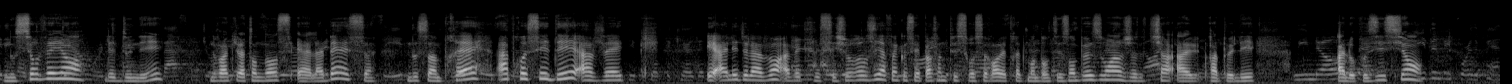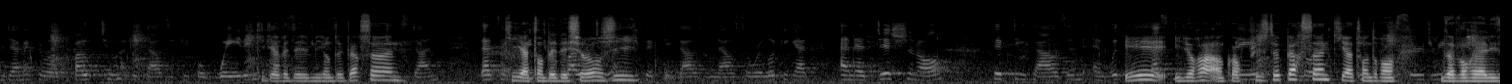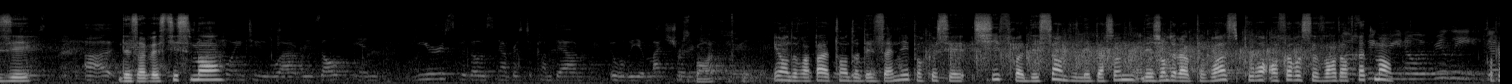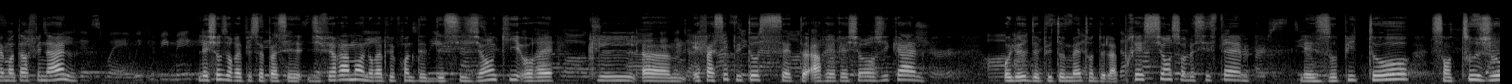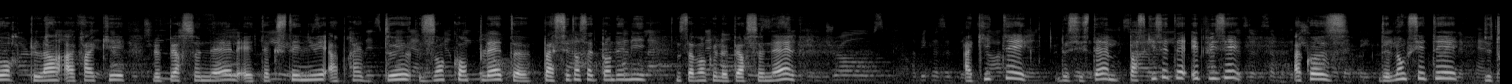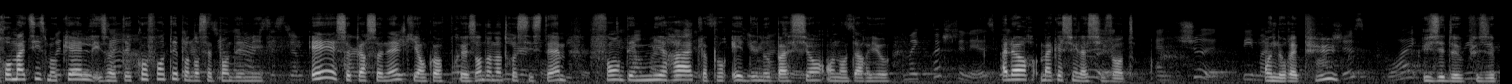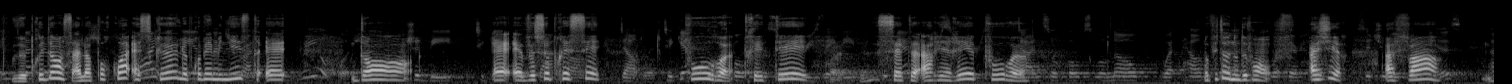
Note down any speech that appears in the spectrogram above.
Nous surveillons les données. Nous voyons que la tendance est à la baisse. Nous sommes prêts à procéder avec et aller de l'avant avec ces chirurgies afin que ces personnes puissent recevoir les traitements dont ils ont besoin. Je tiens à rappeler à l'opposition qu'il y avait des millions de personnes qui attendaient des chirurgies et il y aura encore plus de personnes qui attendront. Nous avons réalisé des investissements et on ne devra pas attendre des années pour que ces chiffres descendent. Les personnes, les gens de la province pourront enfin recevoir leur traitement. Complémentaire final, les choses auraient pu se passer différemment. On aurait pu prendre des décisions qui auraient euh, effacé plutôt cet arrêt chirurgical au lieu de plutôt mettre de la pression sur le système. Les hôpitaux sont toujours pleins à craquer. Le personnel est exténué après deux ans complètes passés dans cette pandémie. Nous savons que le personnel a quitté le système parce qu'il s'était épuisé à cause de l'anxiété, du traumatisme auquel ils ont été confrontés pendant cette pandémie. Et ce personnel qui est encore présent dans notre système font des miracles pour aider nos patients en Ontario. Alors, ma question est la suivante. On aurait pu user de plus de prudence. Alors, pourquoi est-ce que le premier ministre veut se presser pour traiter cet arriéré pour plutôt nous devons agir afin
